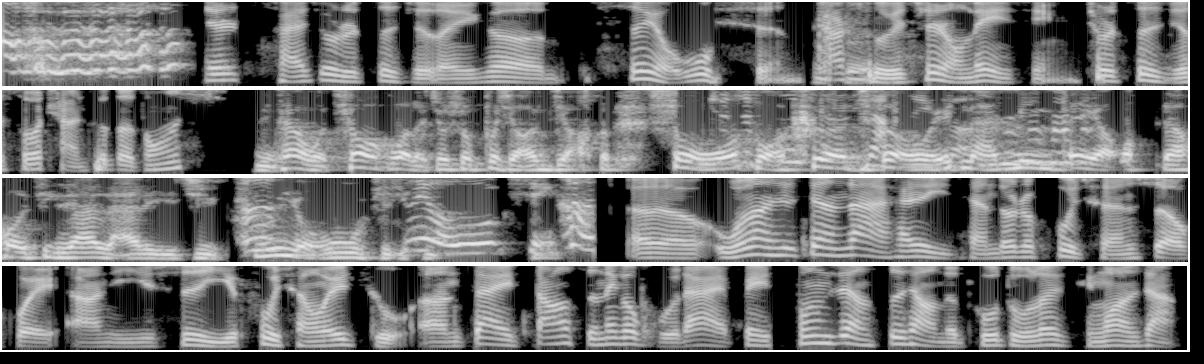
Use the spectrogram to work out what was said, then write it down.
其实财就是自己的一个私有物品，它属于这种类型，就是自己所产出的东西。你看我跳过了，就是不想讲 受我所克者为难命配偶，然后竟然来了一句私有物品。私有物品，呃，无论是现在还是以前，都是父权社会啊，你是以父权为主。嗯，在当时那个古代被封建思想的荼毒的情况下，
